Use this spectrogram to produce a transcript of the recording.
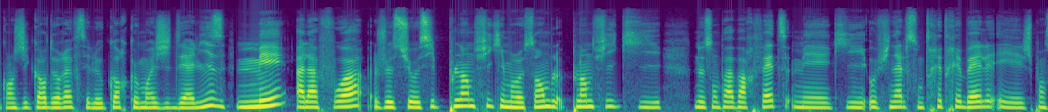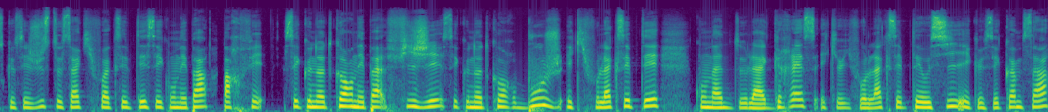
quand je dis corps de rêve c'est le corps que moi j'idéalise. Mais à la fois je suis aussi plein de filles qui me ressemblent, plein de filles qui ne sont pas parfaites mais qui au final sont très très belles et je pense que c'est juste ça qu'il faut accepter, c'est qu'on n'est pas parfait c'est que notre corps n'est pas figé, c'est que notre corps bouge et qu'il faut l'accepter, qu'on a de la graisse et qu'il faut l'accepter aussi et que c'est comme ça.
